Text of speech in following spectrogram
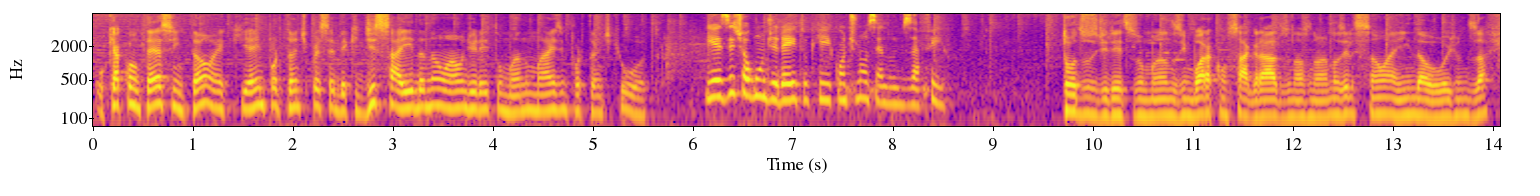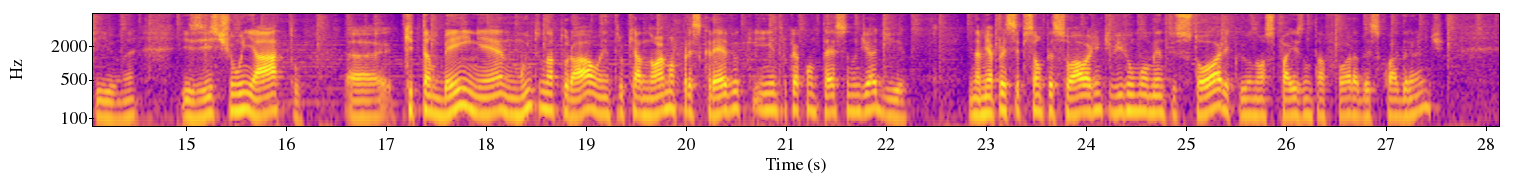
O que acontece, então, é que é importante perceber que, de saída, não há um direito humano mais importante que o outro. E existe algum direito que continua sendo um desafio? Todos os direitos humanos, embora consagrados nas normas, eles são ainda hoje um desafio. Né? Existe um hiato uh, que também é muito natural entre o que a norma prescreve e entre o que acontece no dia a dia. Na minha percepção pessoal, a gente vive um momento histórico, e o nosso país não está fora desse quadrante,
